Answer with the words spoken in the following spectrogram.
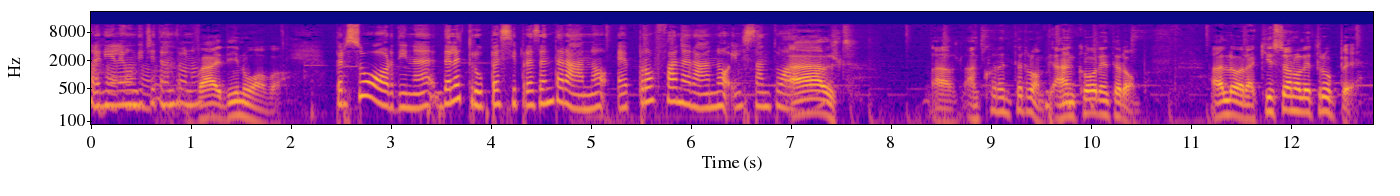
Daniele 11, 31. Vai di nuovo. Per suo ordine, delle truppe si presenteranno e profaneranno il santuario. Alt. Alt. Ancora interrompi, ancora interrompo. Allora, chi sono le truppe?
